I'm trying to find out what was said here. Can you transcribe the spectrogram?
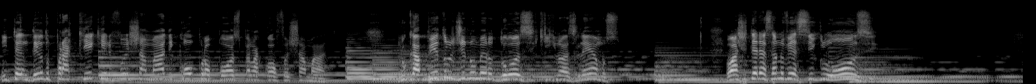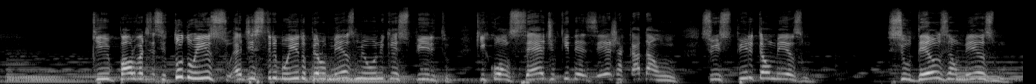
entendendo para que, que ele foi chamado e qual o propósito pela qual foi chamado. No capítulo de número 12 que nós lemos, eu acho interessante no versículo 11, que Paulo vai dizer assim: tudo isso é distribuído pelo mesmo e único Espírito, que concede o que deseja a cada um. Se o Espírito é o mesmo, se o Deus é o mesmo,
